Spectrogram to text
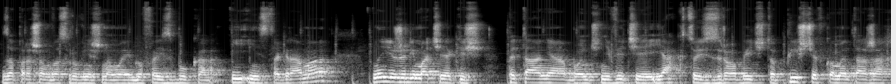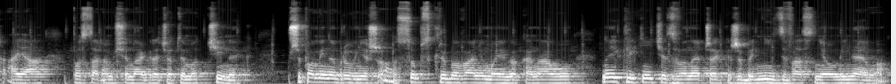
Zapraszam Was również na mojego Facebooka i Instagrama. No i jeżeli macie jakieś pytania bądź nie wiecie, jak coś zrobić, to piszcie w komentarzach, a ja postaram się nagrać o tym odcinek. Przypominam również o subskrybowaniu mojego kanału, no i kliknijcie dzwoneczek, żeby nic Was nie ominęło.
